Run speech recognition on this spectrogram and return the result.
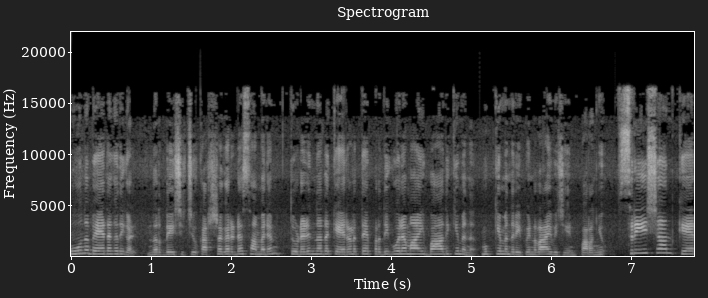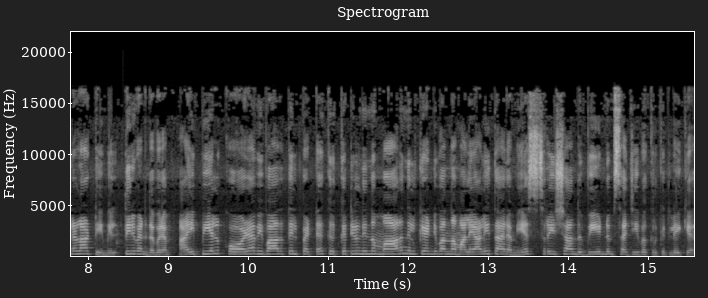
മൂന്ന് ഭേദഗതികൾ നിർദ്ദേശിച്ചു. കർഷകരുടെ സമരം തുടരുന്നത് കേരളത്തെ പ്രതികൂലമായി ബാധിക്കുമെന്ന് മുഖ്യമന്ത്രി പിണറായി വിജയൻ പറഞ്ഞു. ശ്രീശാന്ത് കേരള ടീമിൽ തിരുവനന്തപുരം ഐ പി എൽ കോഴ വിവാദത്തിൽപ്പെട്ട് ക്രിക്കറ്റിൽ നിന്നും മാറി നിൽക്കേണ്ടി വന്ന മലയാളി താരം എസ് ശ്രീശാന്ത് വീണ്ടും സജീവ ക്രിക്കറ്റിലേക്ക്.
